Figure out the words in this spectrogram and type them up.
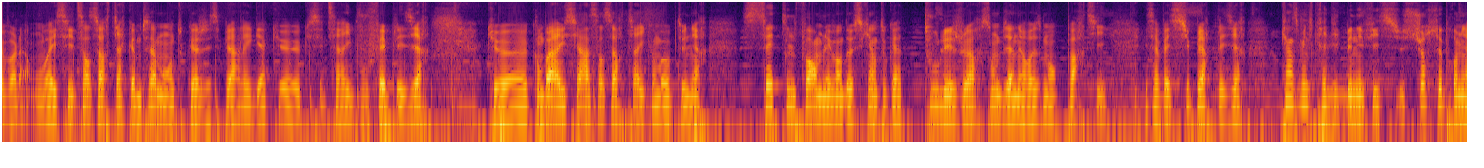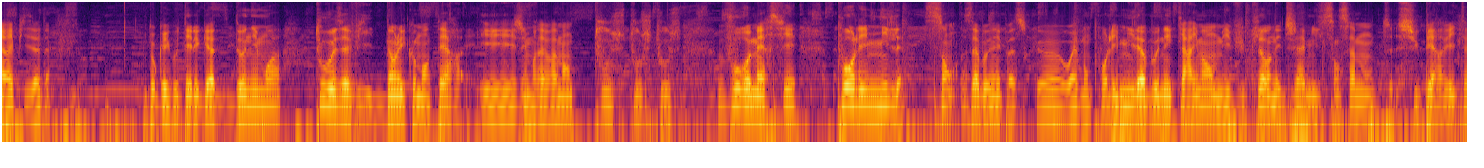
voilà, on va essayer de s'en sortir comme ça, mais en tout cas j'espère les gars que, cette série vous fait plaisir. Euh, qu'on va réussir à s'en sortir et qu'on va obtenir cette informe Lewandowski. En tout cas, tous les joueurs sont bien heureusement partis et ça fait super plaisir. 15 000 crédits de bénéfice sur ce premier épisode. Donc écoutez les gars, donnez-moi tous vos avis dans les commentaires et j'aimerais vraiment tous, tous, tous vous remercier pour les 1100 abonnés parce que, ouais, bon, pour les 1000 abonnés carrément, mais vu que là on est déjà à 1100, ça monte super vite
